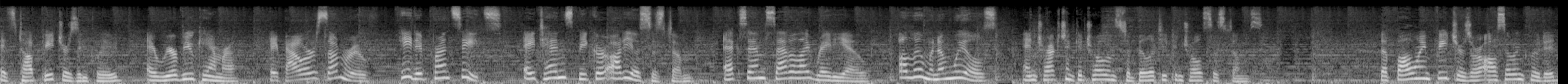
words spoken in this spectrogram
Its top features include a rear-view camera, a power sunroof, heated front seats, a 10-speaker audio system, XM satellite radio, aluminum wheels, and traction control and stability control systems. The following features are also included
